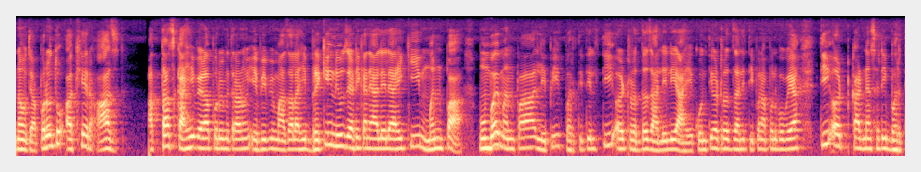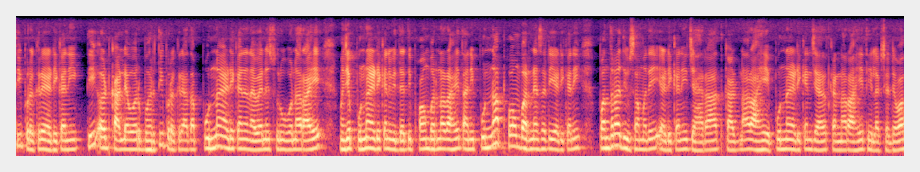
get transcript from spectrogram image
नव्हत्या. परंतु अखेर आज आत्ताच काही वेळापूर्वी मित्रांनो ए बी पी माझाला ही ब्रेकिंग न्यूज या ठिकाणी आलेली आहे की मनपा मुंबई मनपा लिपिक भरतीतील ती अट रद्द झालेली आहे. कोणती अट रद्द झाली ती पण आपण बघूया. ती अट काढण्यासाठी भरती प्रक्रिया या ठिकाणी ती अट काढल्यावर भरती प्रक्रिया आता पुन्हा या ठिकाणी नव्याने सुरू होणार आहे. म्हणजे पुन्हा या ठिकाणी विद्यार्थी फॉर्म भरणार आहेत आणि पुन्हा फॉर्म भरण्यासाठी या ठिकाणी पंधरा दिवसामध्ये या ठिकाणी जाहिरात काढणार आहे. पुन्हा या ठिकाणी जाहिरात काढणार आहेत हे लक्षात ठेवा.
